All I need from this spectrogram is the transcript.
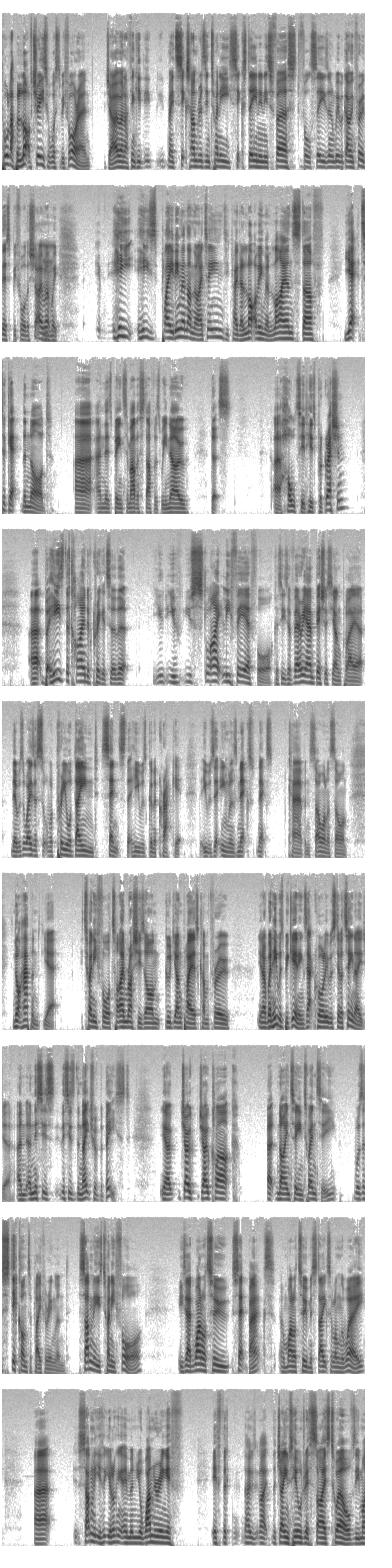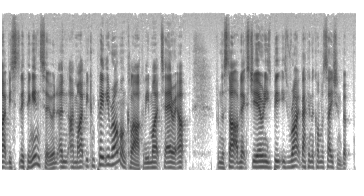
pulled up a lot of trees for Worcester beforehand, Joe, and I think he, he made 600s in 2016 in his first full season. We were going through this before the show, weren't we? He he's played England under 19s. He played a lot of England Lions stuff. Yet to get the nod, uh, and there's been some other stuff as we know that's uh, halted his progression. Uh, but he's the kind of cricketer that you you you slightly fear for because he's a very ambitious young player. There was always a sort of a preordained sense that he was going to crack it, that he was at England's next next cab, and so on and so on. Not happened yet. 24 time rushes on. Good young players come through. You know, when he was beginning, Zak Crawley was still a teenager, and and this is this is the nature of the beast. You know, Joe Joe Clarke at 19, 20 was a stick on to play for England. Suddenly he's 24. He's had one or two setbacks and one or two mistakes along the way. Uh, suddenly you- you're looking at him and you're wondering if if the those like the James Hildreth size 12s he might be slipping into, and, and I might be completely wrong on Clarke, and he might tear it up from the start of next year, and he's he's right back in the conversation. But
